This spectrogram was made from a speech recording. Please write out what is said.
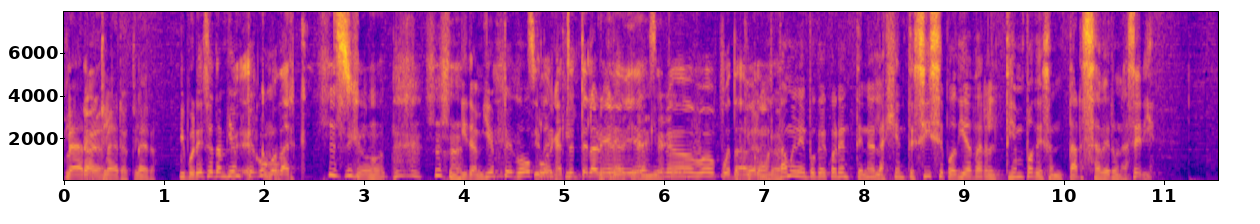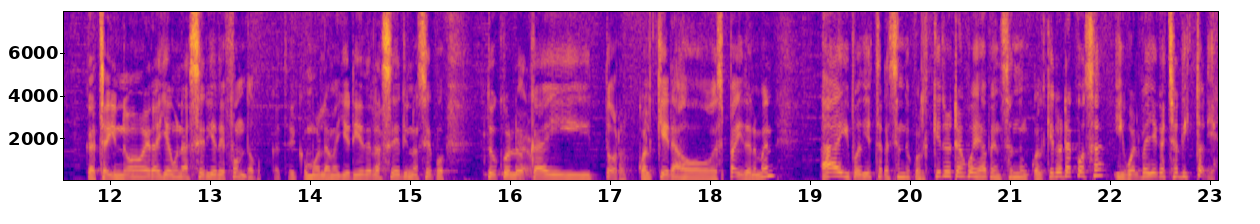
claro, Claro. claro, claro. Y por eso también Es pegó. como po. Dark. Sí, como- Y también pegó Si la porque cachaste la primera vez, si no, vos, puta, verlo, como no. estamos en época de cuarentena, la gente sí se podía dar el tiempo de sentarse a ver una serie. ¿Cachai? No era ya una serie de fondo, ¿cachai? Como la mayoría de las series, no sé, pues tú colocáis Thor, cualquiera, o Spider-Man, ah, y podías estar haciendo cualquier otra wea, pensando en cualquier otra cosa, igual vaya a cachar la historia.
